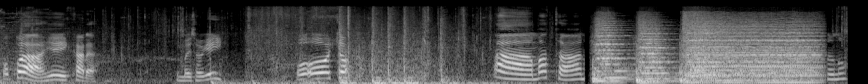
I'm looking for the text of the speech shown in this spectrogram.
Opa, e aí, cara? Tem mais alguém? Ô, oh, oh, aqui, ó. Ah, mataram. Não,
